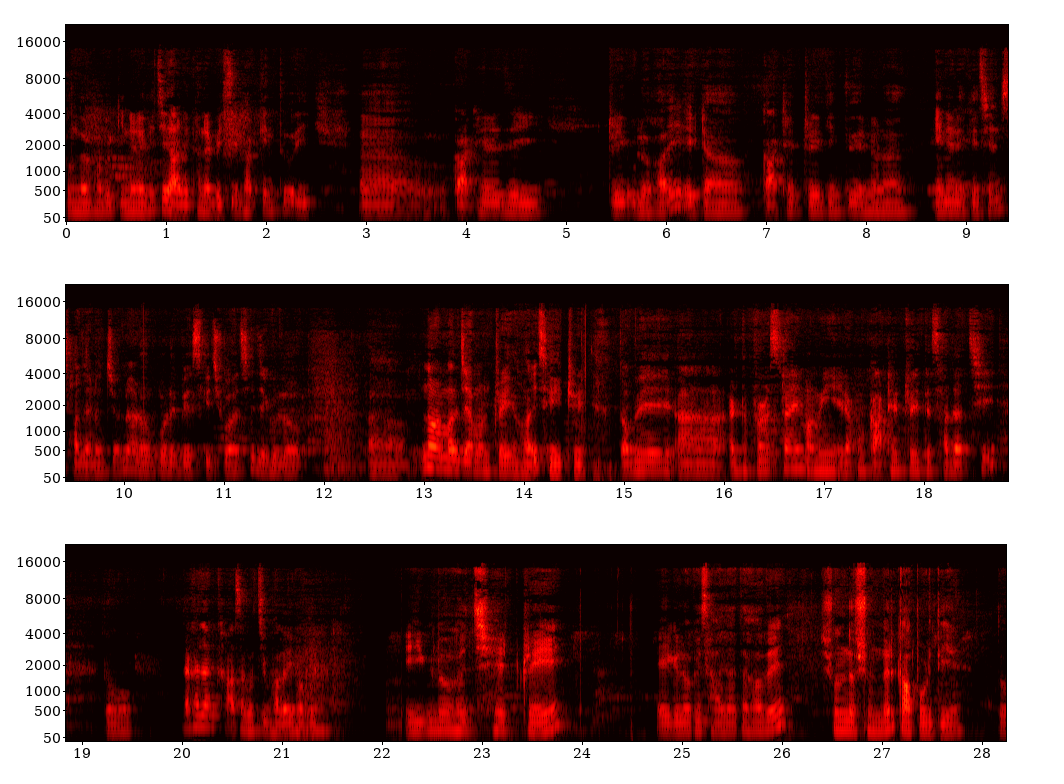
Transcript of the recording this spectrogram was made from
সুন্দরভাবে কিনে রেখেছি, আর এখানে বেশিরভাগ কিন্তু এই কাঠের যেই ট্রেগুলো হয়, এটা কাঠের ট্রে কিন্তু এনারা এনে রেখেছেন সাজানোর জন্য, আর ওপরে বেশ কিছু আছে যেগুলো নর্মাল যেমন ট্রে হয় সেই ট্রে। তবে অ্যাট দ্য ফার্স্ট টাইম আমি এরকম কাঠের ট্রেতে সাজাচ্ছি, তো দেখা যাক, আশা করছি ভালোই হবে। এইগুলো হচ্ছে ট্রে, এইগুলোকে সাজাতে হবে সুন্দর সুন্দর কাপড় দিয়ে। তো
